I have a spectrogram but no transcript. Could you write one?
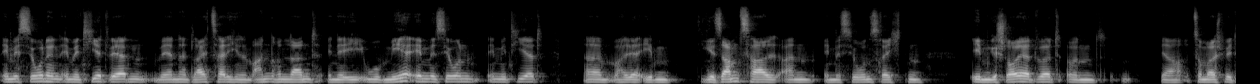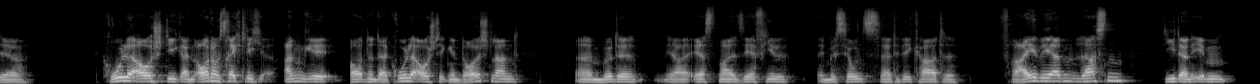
Emissionen emittiert werden, werden dann gleichzeitig in einem anderen Land in der EU mehr Emissionen emittiert. Ähm, weil ja eben die Gesamtzahl an Emissionsrechten eben gesteuert wird und ja, zum Beispiel der Kohleausstieg, ein ordnungsrechtlich angeordneter Kohleausstieg in Deutschland, ähm, würde ja erstmal sehr viel Emissionszertifikate frei werden lassen, die dann eben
